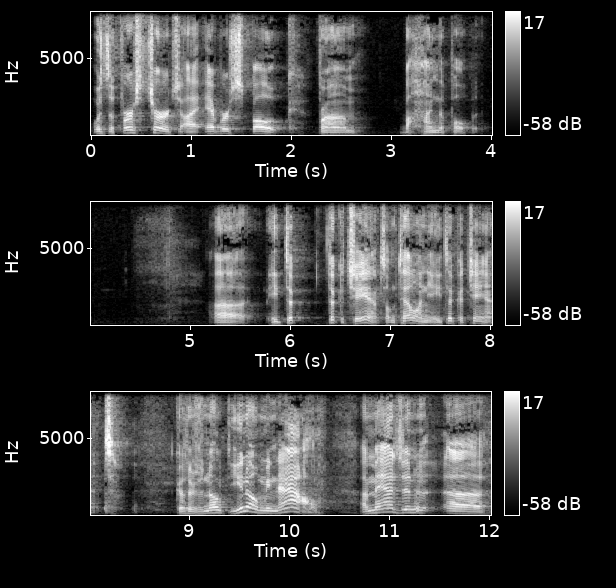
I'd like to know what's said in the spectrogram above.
was the first church I ever spoke from behind the pulpit. Uh, he took, took a chance. I'm telling you, he took a chance. Because there's no, you know me now. Imagine uh,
